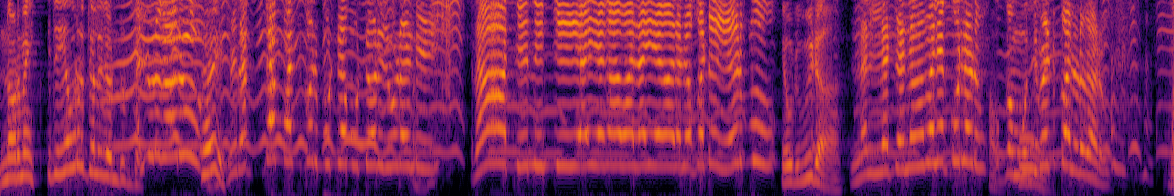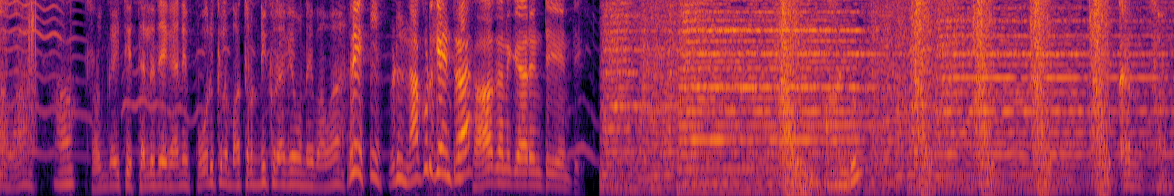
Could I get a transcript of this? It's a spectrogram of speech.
నోర్మై ఇది ఎవరో తెలియదు ఏయ్, రక్తం పంచుకొని పుట్టే పుట్టోడు చూడండి. రాత్రి నుంచి అయ్య కావాలి అయ్య కావాలని ఒకటి ఏడుపు. ఎవడు వీడా? నల్లెక్కున్నాడు ఒక ముద్దు పెట్టుకోలేడు గారు. బావా రంగు అయితే తెల్లదే గానీ పోలికలు మాత్రం నీకులాగే ఉన్నాయి బావా. రే, వీడు నా కొడుకు ఏంట్రా? కాదని గ్యారంటీ ఏంటి? పాండు కన్ఫర్మ్.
